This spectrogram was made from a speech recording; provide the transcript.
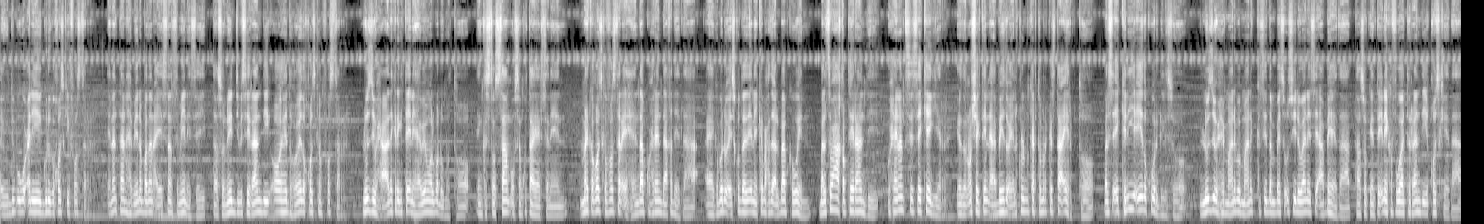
ayuu dib ugu celiyey guriga qoyskii foster. Inantan habeeno badan ayay sidaan samaynaysay taasoo niyad jibisay randi oo ahayd hooyada qoyskan foster. Luusi waxay caado ka dhigtay inay habeen walba dhumato inkastoo sam uusan ku taageersaneen marka qoyska foster ay xeendaab ku xireen daaqadeeda ayaa gabadhu ay isku dayday inay ka baxdo albaabka weyn balse waxaa qabtay randi waxay inanta siisay keeg yar iyadoon u sheegtay in aabbaheedu ay la kulmi karto mar kasta ay rabto balse ay keliya iyada ku wargeliso. Luusi waxay maalinba maalin ka sii dambaysa u sii dhowaanaysay aabbaheeda taasoo keentay inay ka fogaato randi iyo qoyskeeda.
